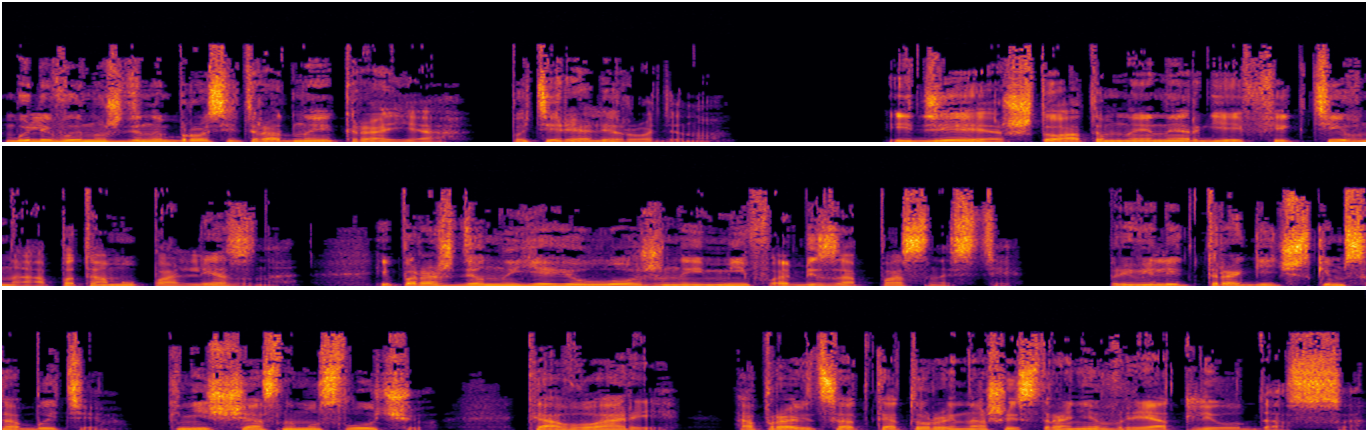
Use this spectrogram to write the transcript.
были вынуждены бросить родные края, потеряли родину. Идея, что атомная энергия эффективна, а потому полезна, и порожденный ею ложный миф о безопасности привели к трагическим событиям, к несчастному случаю, к аварии, оправиться от которой нашей стране вряд ли удастся.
